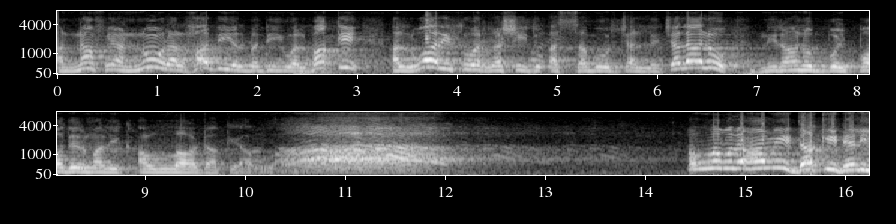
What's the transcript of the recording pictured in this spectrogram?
النافع النور الهادي البديع والباقي الوارث নিরানব্বই পদের মালিক আল্লাহ ডাকে আল্লাহ। আল্লাহ বলে, আমি ডাকি ডেলি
